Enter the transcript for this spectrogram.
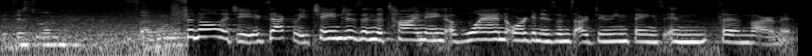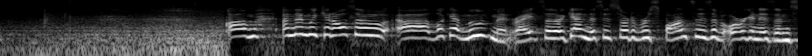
The first one, phenology. Phenology, exactly. Changes in the timing of when organisms are doing things in the environment. Um, and then we can also uh, look at movement, right? So again, this is sort of responses of organisms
